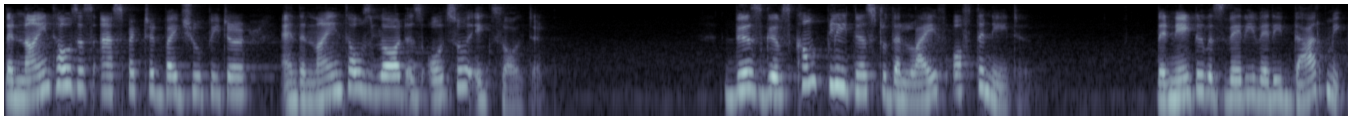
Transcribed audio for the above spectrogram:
the ninth house is aspected by Jupiter and the ninth house lord is also exalted. This gives completeness to the life of the native. The native is very, very dharmic.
